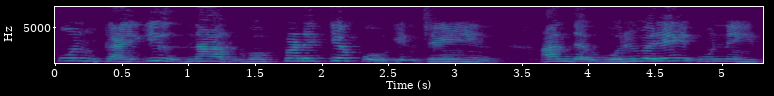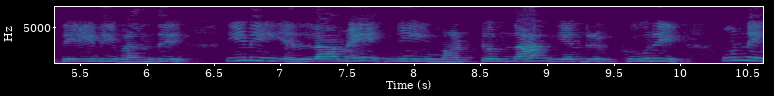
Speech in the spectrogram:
உன் கையில் நான் ஒப்படைக்க போகின்றேன். அந்த ஒருவரே உன்னை தேடி வந்து இனி எல்லாமே நீ மட்டும்தான் என்று கூறி உன்னை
